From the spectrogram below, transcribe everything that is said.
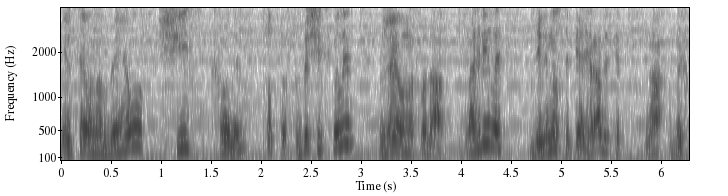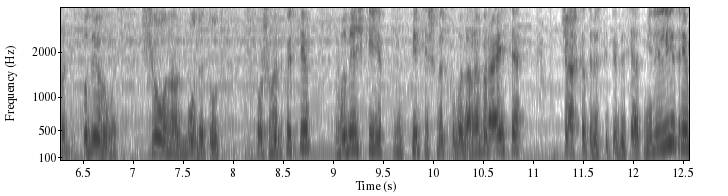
І це у нас зайняло 6 хвилин. Тобто за 6 хвилин вже у нас вода нагрілась 95 градусів на виході. Подивимось, що у нас буде тут по швидкості водички, наскільки швидко вода набирається. Чашка 350 мл.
